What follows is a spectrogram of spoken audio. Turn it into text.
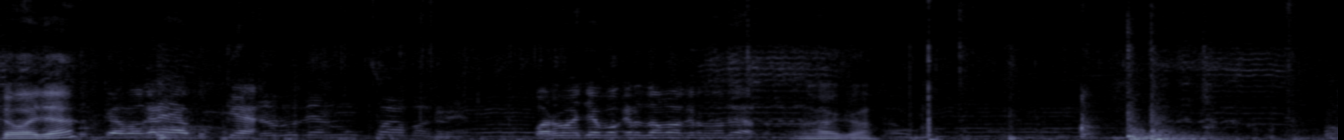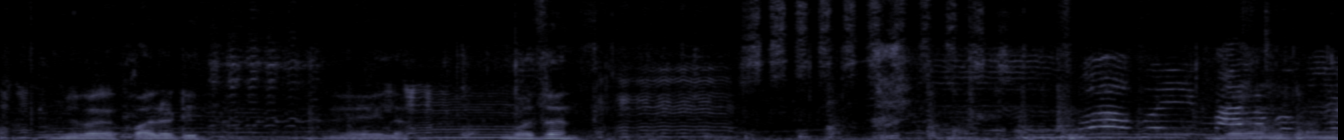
केव्हाच्या परवाच्या बकऱ्या जमा करणार आहे. हा का? हे बघा क्वालिटी यायला. वजन. बघा मित्रांनो.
